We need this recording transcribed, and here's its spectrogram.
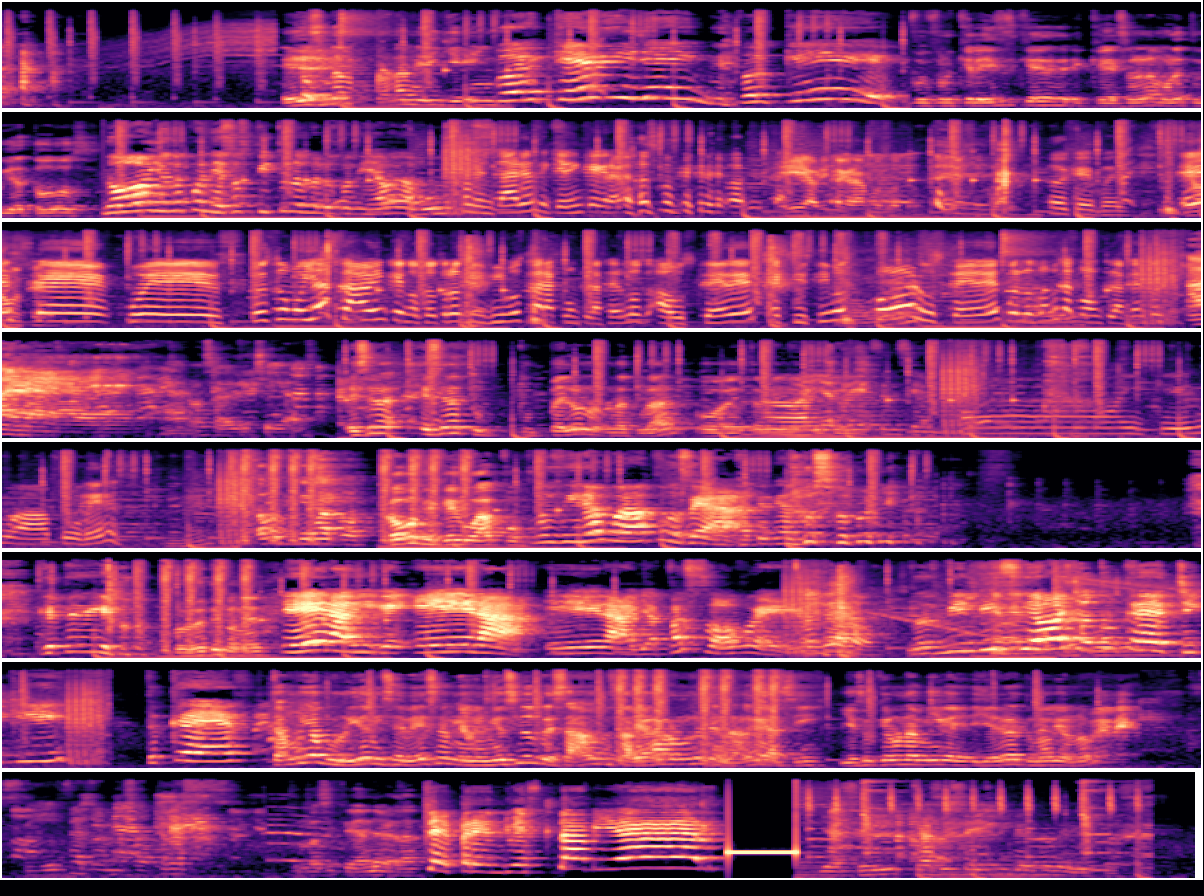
Eres una mamada, Mary Jane. ¿Por qué, DJ? ¿Por qué? Pues porque le dices que, que son el amor de tu vida todos. No, yo no ponía esos títulos, me los ponía Badabum. Comentarios si quieren que grabemos un video ahorita. Sí, ahorita grabamos otro. Igual. Ok, pues. a Este, pues, pues como ya saben que nosotros vivimos para complacerlos a ustedes, existimos por ustedes, pues los vamos a complacer con... ¿Ese era, ese era tu, tu pelo natural o es también No, ya traía extensión. Ay, qué guapo, ¿ves? ¿Cómo que qué guapo? ¿Cómo que qué guapo? Pues era guapo, o sea, tenía lo suyo. ¿Qué te digo? Pues vete con él. Era, dije, era, era, ya pasó, güey. O ¿Estás sea, viendo? 2018, ¿tú crees, chiqui? ¿Tú crees? Está muy aburrido, ni se besan. En el mío sí nos besamos, hasta había agarrones de nalga y así. Y eso que era una amiga y, él era tu novio, ¿no? Sí, pero nosotros no se crean de verdad. ¡Se prendió esta mierda! Y así, casi 6 millones de vistas.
